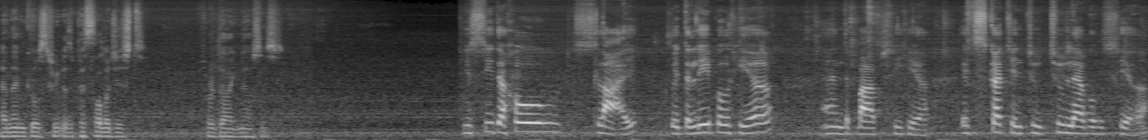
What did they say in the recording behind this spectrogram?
and then goes through to the pathologist for a diagnosis. You see the whole slide with the label here and the biopsy here. It's cut into two levels here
